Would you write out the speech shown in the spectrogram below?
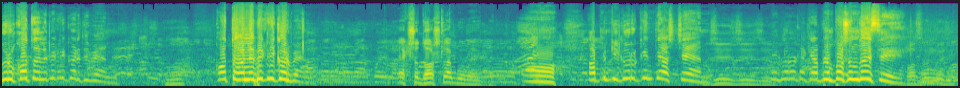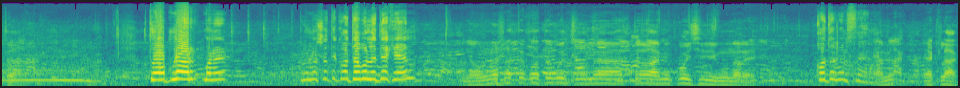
গরু কত হলে বিক্রি করে দিবেন? কত হলে বিক্রি করবেন? একশো দশ লাগবো ভাই। ও আপনি কি গরু কিনতে আসছেন? জি জি জি। এই গরুটা কি আপনার পছন্দ হয়েছে? পছন্দ হয়েছে তো। আপনার মানে ওনার সাথে কথা বলে দেখেন। না ওনার সাথে কথা বলছি ওনার তো আমি কইছি ওনারে। কত বলছেন? আমি এক লাখ।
